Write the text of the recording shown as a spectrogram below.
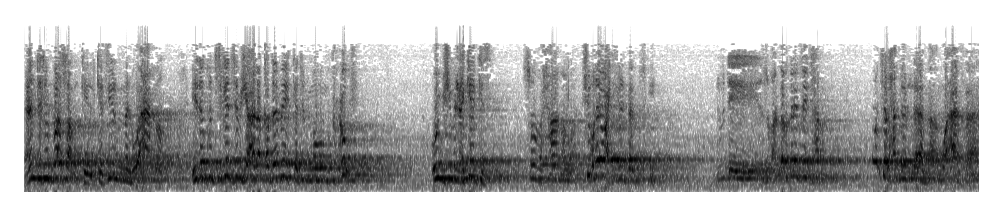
عندك البصر الكثير ممن هو أعمى. إذا كنت سكنت تمشي على ما هو مكحوش ويمشي من العكاكس سبحان الله. شوف غير واحد في الباب مسكين. يبدي سبحان الله يقدر يتحرك وأنت الحمد لله مع معافاة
